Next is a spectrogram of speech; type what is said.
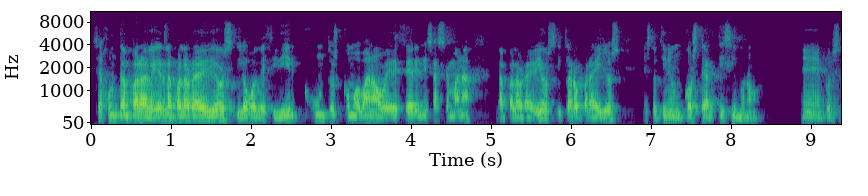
Se juntan para leer la palabra de Dios y luego decidir juntos cómo van a obedecer en esa semana la palabra de Dios. Y claro, para ellos esto tiene un coste altísimo, ¿no? Eh, pues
